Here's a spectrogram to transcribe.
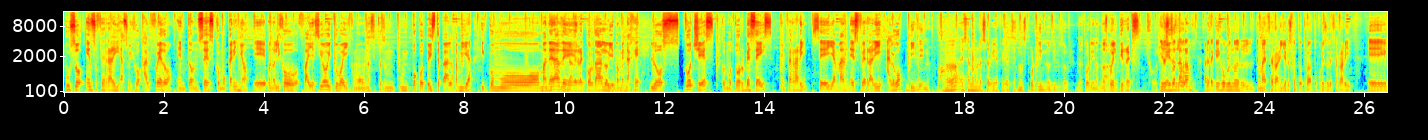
puso Enzo Ferrari a su hijo Alfredo. Entonces, como cariño, eh, bueno, el hijo falleció y tuvo ahí como una situación un, un poco triste para la familia. Y como manera de recordarlo y en homenaje, los coches con motor V6 en Ferrari se llaman, es Ferrari algo Dino. Dino. No, esa no me la sabía, fíjate. No es por dino, dinosaurio. No es por Dino, no es por el T-Rex. Híjole. Yo les Esa es la RAM. ahorita que dijo Bruno el tema de Ferrari, yo les cuento otro dato curioso de Ferrari. Eh,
